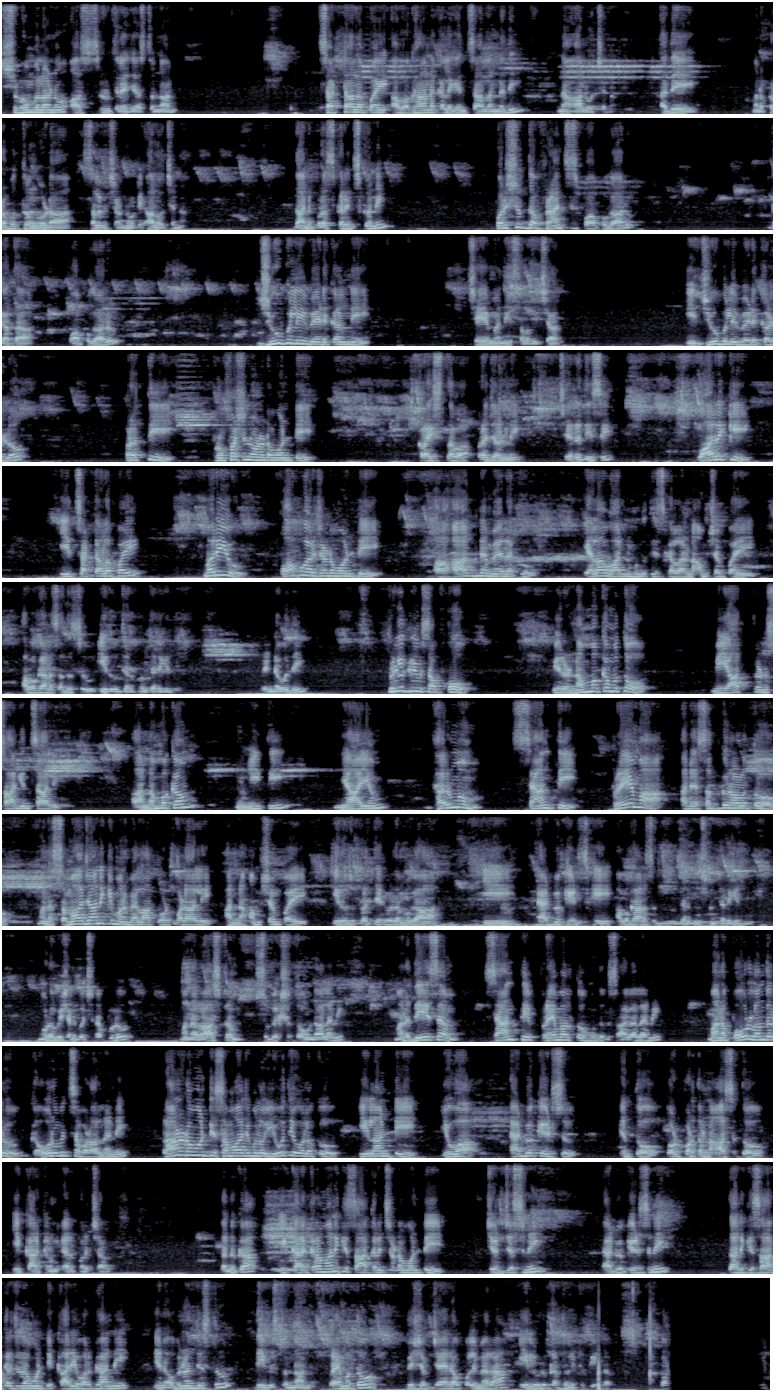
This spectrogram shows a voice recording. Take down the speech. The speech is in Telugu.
శుభములను ఆశీస్సులు తెలియజేస్తున్నాను. చట్టాలపై అవగాహన కలిగించాలన్నది నా ఆలోచన. అదే మన ప్రభుత్వం కూడా సెలవిచ్చినటువంటి ఆలోచన. దాన్ని పురస్కరించుకొని పరిశుద్ధ ఫ్రాన్సిస్ పాపు గారు గత పాపు గారు జూబిలీ వేడుకల్ని చేయమని సెలవిచ్చారు. ఈ జూబిలీ వేడుకల్లో ప్రతి ప్రొఫెషన్ ఉన్నటువంటి క్రైస్తవ ప్రజల్ని చేరదీసి వారికి ఈ చట్టాలపై మరియు పాపుగరిచినటువంటి ఆ ఆజ్ఞ మేరకు ఎలా వారిని ముందు తీసుకెళ్ళాలన్న అంశంపై అవగాహన సదస్సు ఈరోజు జరపడం జరిగింది. రెండవది పిల్గ్రిమ్స్ ఆఫ్ హోప్ మీరు నమ్మకముతో మీ యాత్రను సాగించాలి. ఆ నమ్మకం నీతి న్యాయం ధర్మం శాంతి ప్రేమ అనే సద్గుణాలతో మన సమాజానికి మనం ఎలా తోడ్పడాలి అన్న అంశంపై ఈరోజు ప్రత్యేక విధముగా ఈ అడ్వకేట్స్కి అవగాహన సదస్సులు జరిపించడం జరిగింది. మూడో విషయానికి వచ్చినప్పుడు మన రాష్ట్రం సుభిక్షతో ఉండాలని మన దేశం శాంతి ప్రేమలతో ముందుకు సాగాలని మన పౌరులందరూ గౌరవించబడాలని రానడం వంటి సమాజంలో యువతి యువలకు ఇలాంటి యువ అడ్వకేట్స్ ఎంతో తోడ్పడుతున్న ఆశతో ఈ కార్యక్రమం ఏర్పరిచాం. కనుక ఈ కార్యక్రమానికి సహకరించడం వంటి జడ్జెస్ని అడ్వకేట్స్ని దానికి సహకరించడం వంటి కార్యవర్గాన్ని నేను అభినందిస్తూ దీవిస్తున్నాను. ప్రేమతో బిషప్ జయరావు పొలిమేర ఏలూరు కథోలిక పీఠం.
